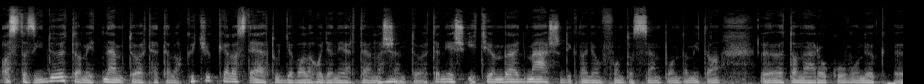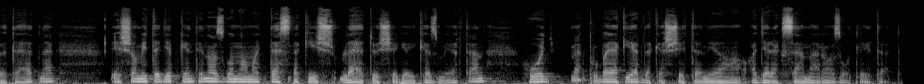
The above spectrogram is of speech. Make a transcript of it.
azt az időt, amit nem tölthet el a kütyükkel, azt el tudja valahogyan értelmesen mhm. tölteni, és itt jön be egy második nagyon fontos szempont, amit a tanárok, óvónők tehetnek, és amit egyébként én azt gondolom, hogy tesznek is lehetőségeikhez mérten, hogy megpróbálják érdekessé tenni a, a gyerek számára az ott létet.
